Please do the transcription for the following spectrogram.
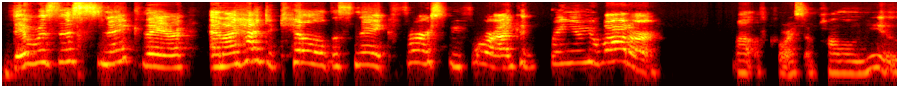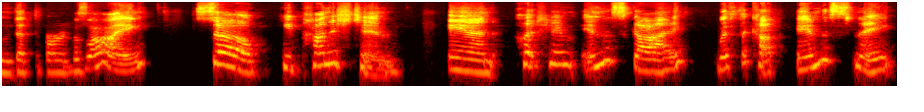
there was this snake there and I had to kill the snake first before I could bring you your water. Well, of course, Apollo knew that the bird was lying. So he punished him and put him in the sky with the cup and the snake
